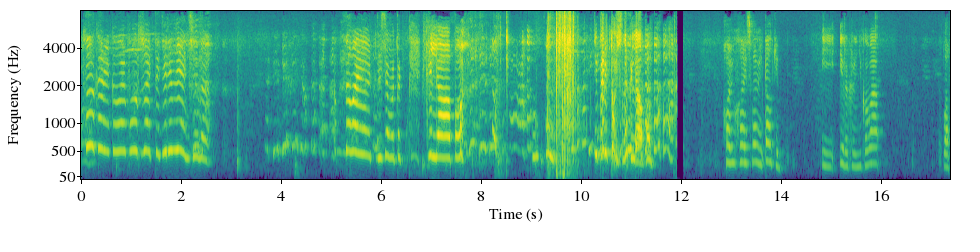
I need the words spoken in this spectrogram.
Кукарековый булджак, ты деревенщина! Давай отнесем это к ляпу. Теперь точно кляпом. Хай, хай, с вами Талкин. И Ира Крайнюкова. Лав.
